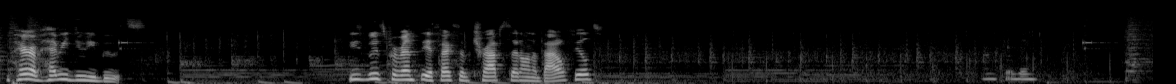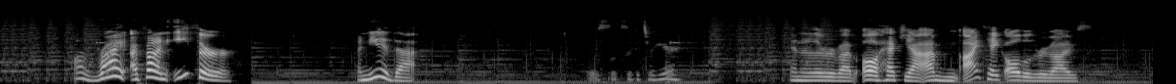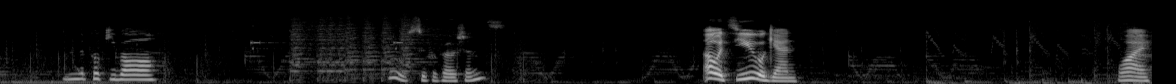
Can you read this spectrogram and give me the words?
A pair of heavy-duty boots. These boots prevent the effects of traps set on a battlefield. Alright, I found an ether! I needed that. This looks like it's right here. And another revive. Oh heck yeah, I'm I take all those revives. And the Pokeball. Ooh, super potions. Oh, it's you again. Why?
